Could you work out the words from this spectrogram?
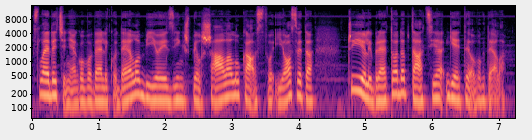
Sledeće njegovo veliko delo bio je Zingšpil šala, lukavstvo i osveta, čiji je libreto adaptacija Geteovog dela –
